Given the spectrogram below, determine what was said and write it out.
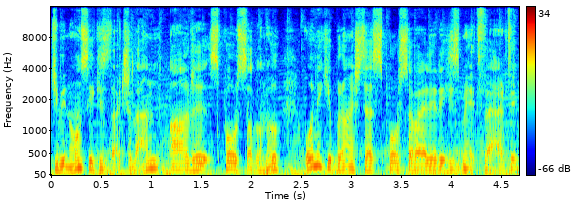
...2018'de açılan Ağrı Spor Salonu... ...12 branşta spor severlere hizmet verdi.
